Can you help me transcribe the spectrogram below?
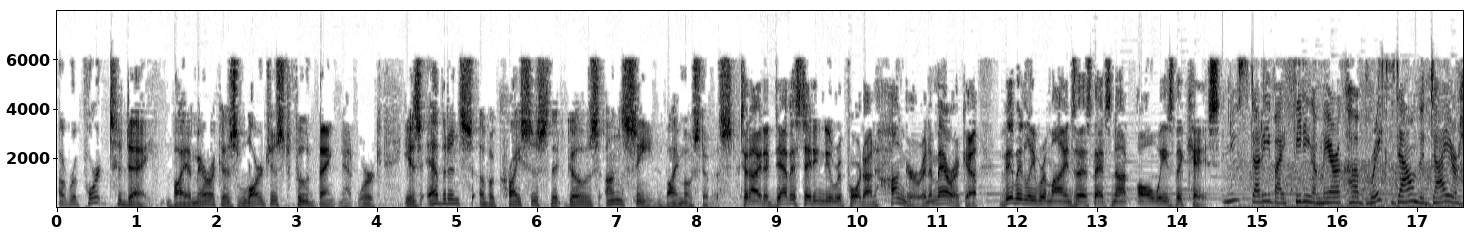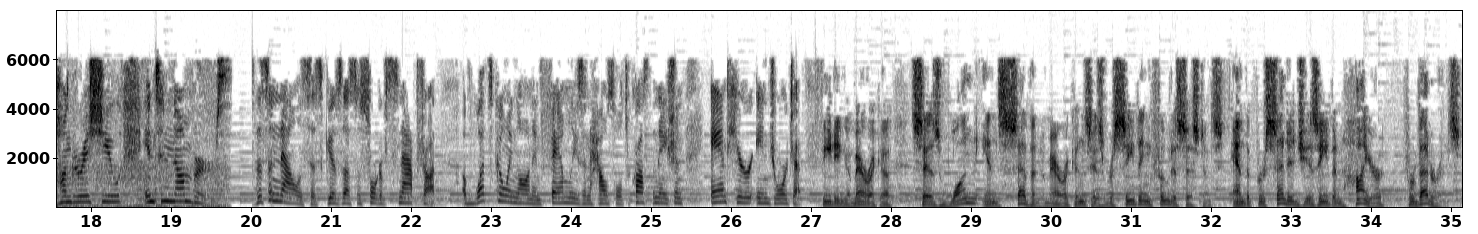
A report today by America's largest food bank network is evidence of a crisis that goes unseen by most of us. Tonight, a devastating new report on hunger in America vividly reminds us that's not always the case. A new study by Feeding America breaks down the dire hunger issue into numbers. This analysis gives us a sort of snapshot of what's going on in families and households across the nation and here in Georgia. Feeding America says one in seven Americans is receiving food assistance, and the percentage is even higher for veterans.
